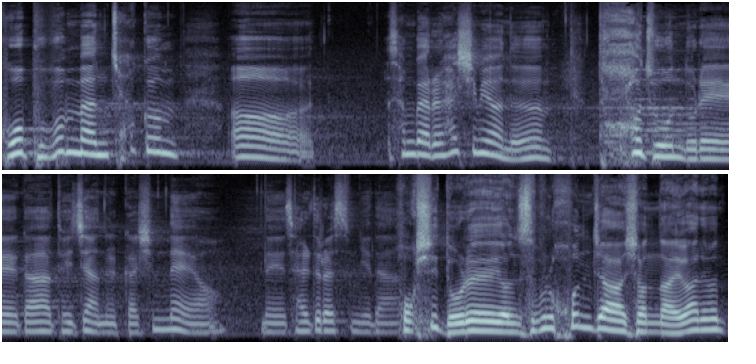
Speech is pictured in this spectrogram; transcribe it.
그 부분만 조금 어, 삼가를 하시면은 더 좋은 노래가 되지 않을까 싶네요. 네, 잘 들었습니다. 혹시 노래 연습을 혼자 하셨나요? 아니면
